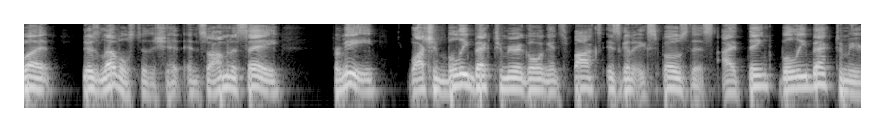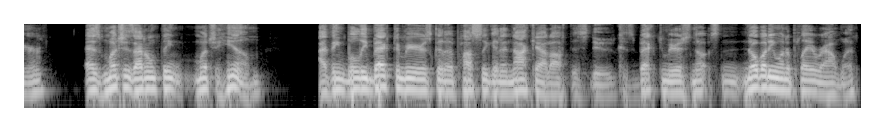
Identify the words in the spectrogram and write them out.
but there's levels to the shit. And so I'm going to say, for me, watching Bully Bektemir go against Fox is going to expose this. I think Bully Bektemir, as much as I don't think much of him, I think Bully Bektemir is going to possibly get a knockout off this dude because Bektemir is no, nobody want to play around with.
